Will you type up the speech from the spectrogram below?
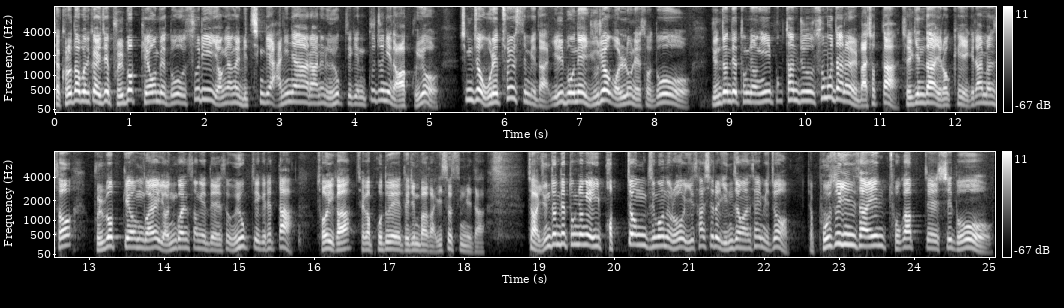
자, 그러다 보니까 이제 불법 계엄에도 술이 영향을 미친 게 아니냐라는 의혹 제기는 꾸준히 나왔고요. 심지어 올해 초였습니다. 일본의 유력 언론에서도 윤 전 대통령이 폭탄주 20잔을 마셨다, 즐긴다 이렇게 얘기를 하면서 불법 계엄과의 연관성에 대해서 의혹 제기를 했다. 저희가 제가 보도해 드린 바가 있었습니다. 자, 윤 전 대통령의 이 법정 증언으로 이 사실을 인정한 셈이죠. 자, 보수 인사인 조갑재 씨도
